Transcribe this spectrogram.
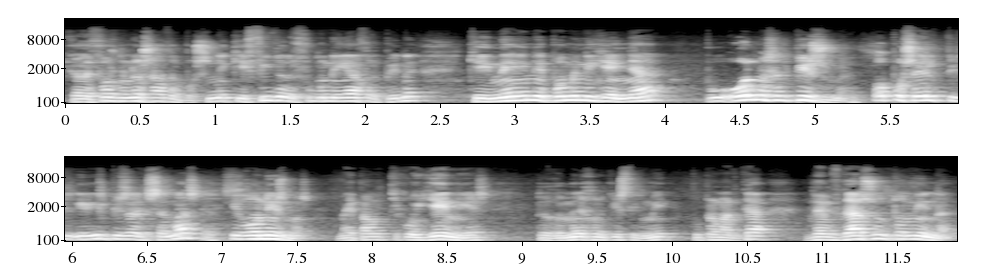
Και ο αδερφός μου νέος άνθρωπος είναι και οι φίλοι του αδερφού μου νέοι άνθρωποι είναι και οι νέοι είναι η επόμενη γενιά που όλοι μας ελπίζουμε. Όπως ήλπιζαν σε εμάς οι γονείς μας. Μα υπάρχουν και οικογένειες, τη δεδομένη χρονική στιγμή, που πραγματικά δεν βγάζουν το μήνα.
